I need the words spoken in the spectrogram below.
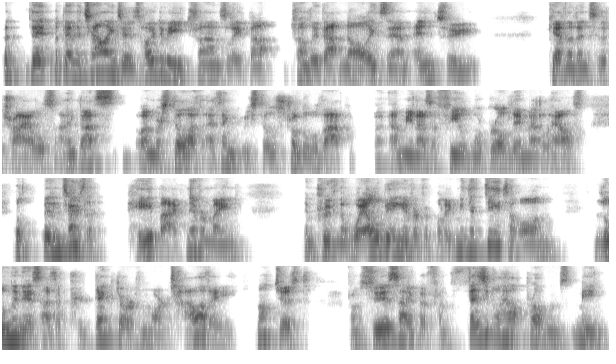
But the, but then the challenge is how do we translate that translate that knowledge then into getting it into the trials. I think that's, and we're still, I think we still struggle with that. I mean, as a field more broadly in mental health. But, but in terms of payback, never mind improving the well-being of everybody. I mean, the data on loneliness as a predictor of mortality, not just from suicide, but from physical health problems. I mean,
